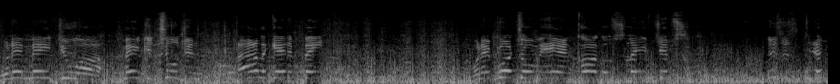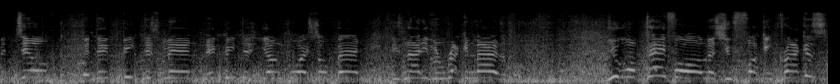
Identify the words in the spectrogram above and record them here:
when they made you uh, made your children alligator bait, when they brought you over here in cargo slave ships, this is Emmett Till, that they beat this man, they beat this young boy so bad, he's not even recognizable. You gonna pay for all this, you fucking crackers.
